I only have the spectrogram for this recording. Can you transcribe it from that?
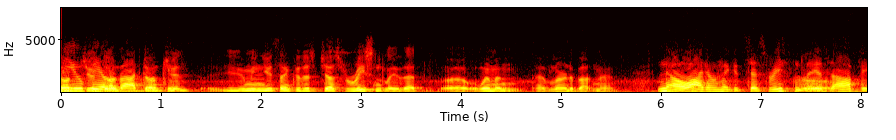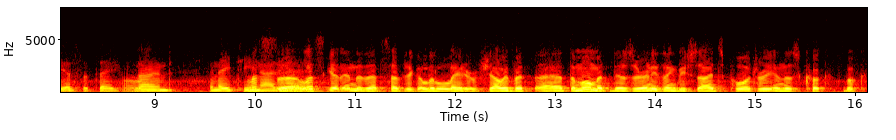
Don't do you feel don't- about don't cooking? You, you mean you think that it's just recently that uh, women have learned about men? No, I don't think it's just recently. It's Oh. obvious that they learned in Let's, uh, let's get into that subject a little later, shall we? But uh, at the moment, is there anything besides poetry in this cookbook?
